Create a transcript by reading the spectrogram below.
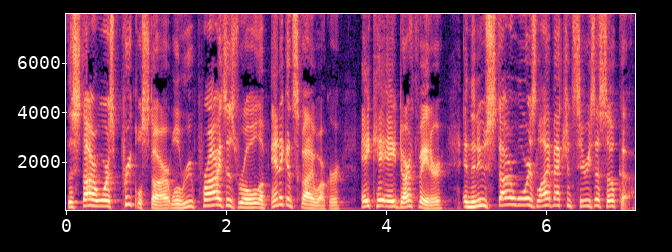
The Star Wars prequel star will reprise his role of Anakin Skywalker, aka Darth Vader, in the new Star Wars live action series Ahsoka.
